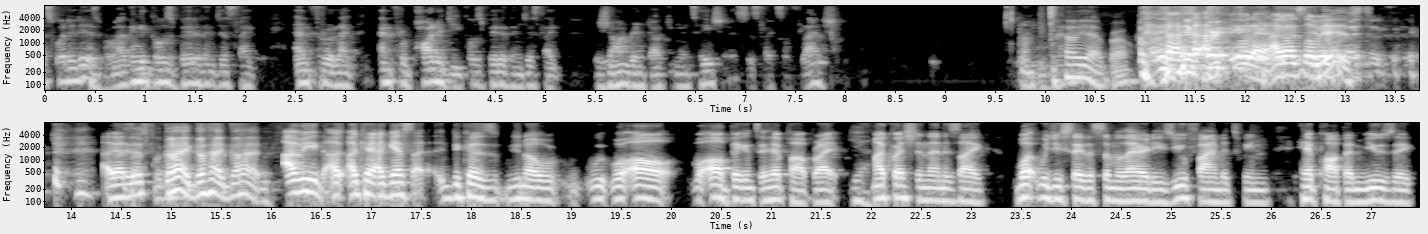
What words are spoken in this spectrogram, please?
that's what it is bro i think it goes better than just like anthro like anthropology goes better than just like genre and documentation it's just like some flash Hell yeah, bro. Hold I got so many is. I got It so is- Go ahead, go ahead, go ahead. I mean, uh, okay, I guess uh, because you know we, we're all we're all big into hip hop, right? Yeah. My question then is like, what would you say the similarities you find between hip hop and music,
